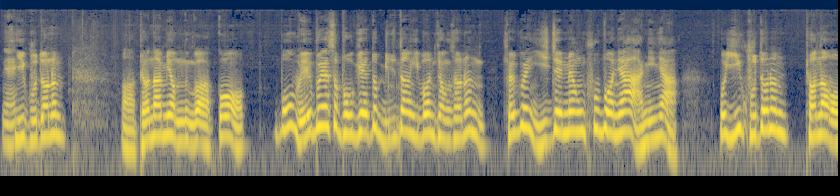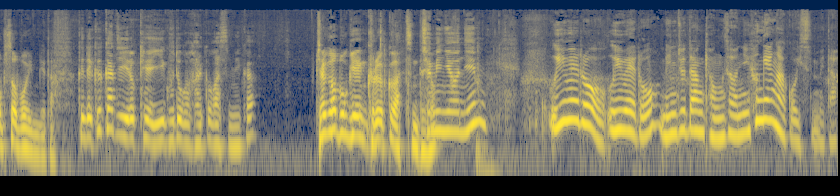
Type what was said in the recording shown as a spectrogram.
네. 이 구도는 어, 변함이 없는 것 같고 뭐 외부에서 보기에도 민주당 이번 경선은 결국엔 이재명 후보냐 아니냐 뭐 이 구도는 변함없어 보입니다. 근데 끝까지 이렇게 이 구도가 갈 것 같습니까? 제가 보기엔 그럴 것 같은데요. 최민희 의원님 의외로 의외로 민주당 경선이 흥행하고 있습니다.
